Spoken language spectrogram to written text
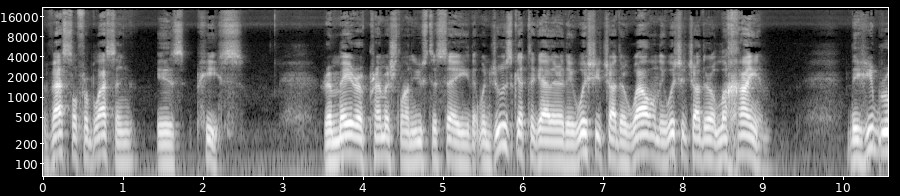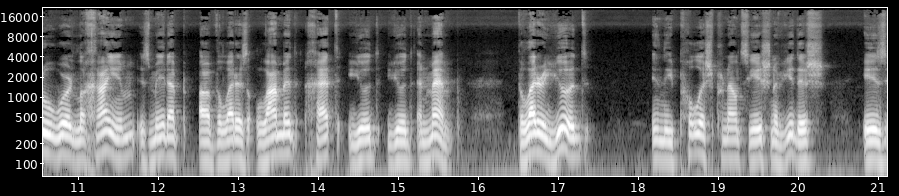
vessel for blessing is peace. Reb Meir of Premishlan used to say that when Jews get together, they wish each other well and they wish each other l'chaim. The Hebrew word l'chaim is made up of the letters lamed, chet, yud, yud, and mem. The letter yud in the Polish pronunciation of Yiddish is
